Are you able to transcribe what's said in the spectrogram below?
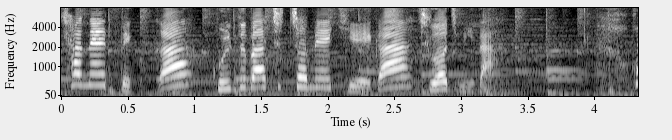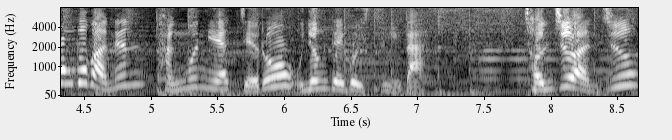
샤넬백과 골드바 추첨의 기회가 주어집니다. 홍보관은 방문 예약제로 운영되고 있습니다. 전주 완주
